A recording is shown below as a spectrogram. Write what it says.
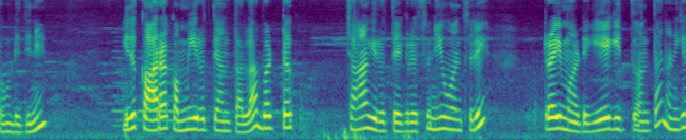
ತೊಗೊಂಡಿದ್ದೀನಿ. ಇದು ಖಾರ ಕಮ್ಮಿ ಇರುತ್ತೆ ಅಂತಲ್ಲ ಬಟ್ ಚೆನ್ನಾಗಿರುತ್ತೆ ಎಗ್ ರೈಸು ನೀವು ಒಂದ್ಸಲಿ ಟ್ರೈ ಮಾಡಿ, ಹೇಗಿತ್ತು ಅಂತ ನನಗೆ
